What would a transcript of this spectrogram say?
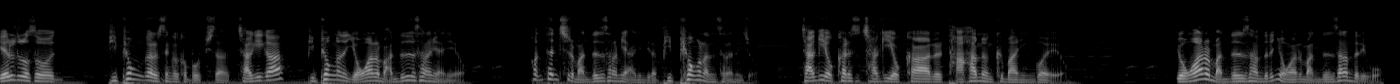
예를 들어서 비평가를 생각해 봅시다. 자기가 비평가는 영화를 만드는 사람이 아니에요. 컨텐츠를 만드는 사람이 아닙니다. 비평을 하는 사람이죠. 자기 역할에서 자기 역할을 다 하면 그만인 거예요. 영화를 만드는 사람들은 영화를 만드는 사람들이고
